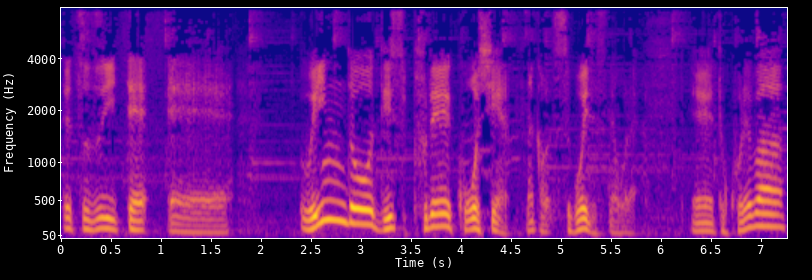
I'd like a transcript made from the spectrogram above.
で、続いて、えー、ウィンドウディスプレイ甲子園。なんかすごいですね、これ。えっ、ー、と、これは、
